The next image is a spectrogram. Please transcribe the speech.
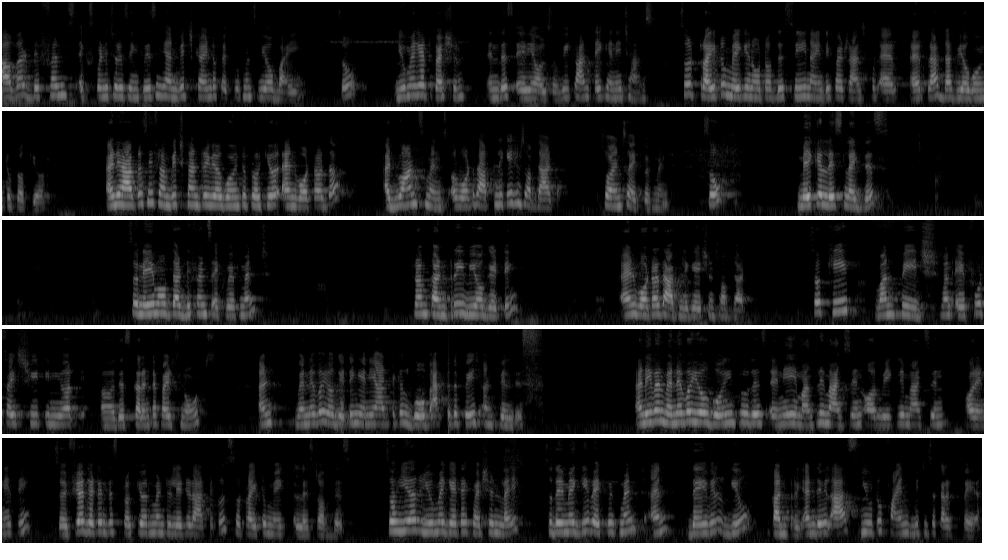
our defense expenditure is increasing and which kind of equipments we are buying. So you may get question in this area also. We can't take any chance. So try to make a note of this C-95 transport air, aircraft that we are going to procure. And you have to see from which country we are going to procure and what are the advancements or what are the applications of that so and so equipment. So make a list like this. So name of that defense equipment from country we are getting and what are the applications of that. So keep one page, one A4 size sheet in your uh, this current affairs notes and whenever you're getting any article, go back to the page and fill this. And even whenever you're going through this any monthly magazine or weekly magazine or anything, so if you're getting this procurement related articles, so try to make a list of this. So here you may get a question like, so they may give equipment and they will give country and they will ask you to find which is a correct pair.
